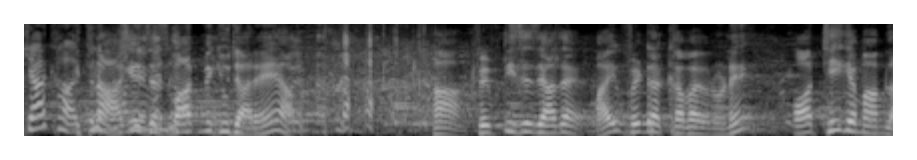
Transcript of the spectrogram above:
क्या खा इतना आगे जज्बात में क्यों जा रहे हैं आप? हाँ फिफ्टी से ज़्यादा है। भाई फिट रखा हुआ है उन्होंने। और ठीक है मामला।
